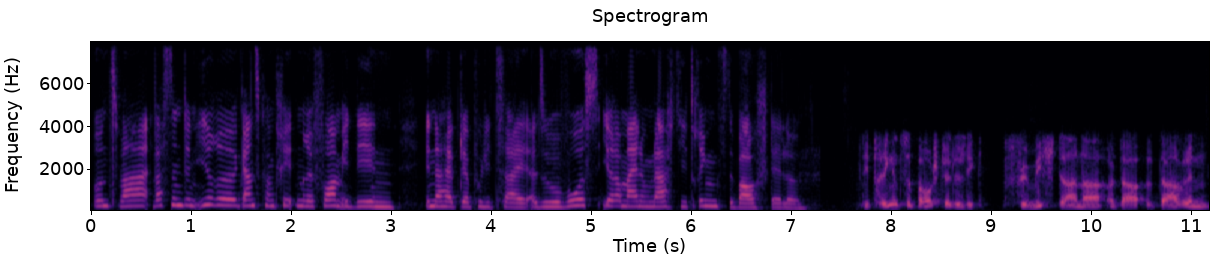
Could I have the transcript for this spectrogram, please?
Und zwar, was sind denn Ihre ganz konkreten Reformideen innerhalb der Polizei? Also wo ist Ihrer Meinung nach die dringendste Baustelle? Die dringendste Baustelle liegt für mich da, da, darin,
